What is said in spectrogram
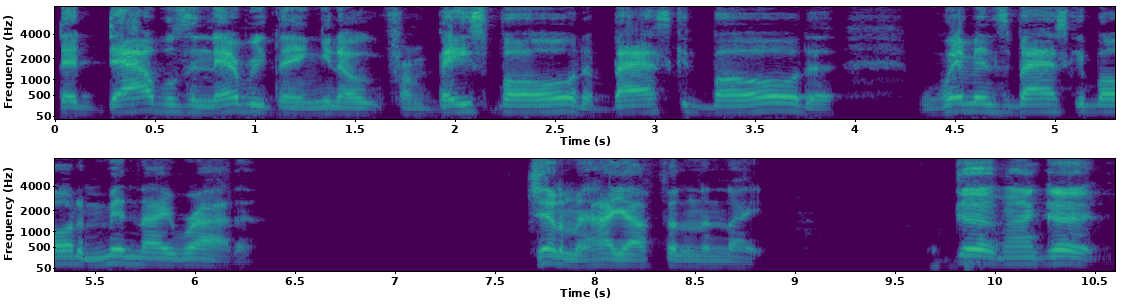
that dabbles in everything, you know, from baseball to basketball to women's basketball to midnight rider. Gentlemen, how y'all feeling tonight? Good, man. Good.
